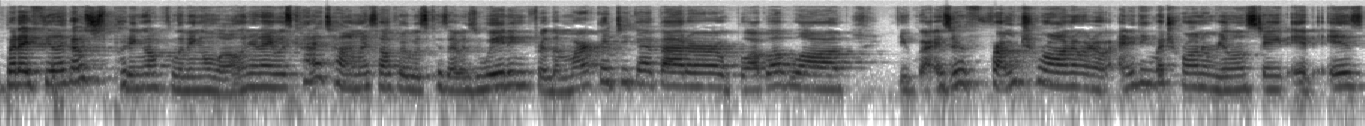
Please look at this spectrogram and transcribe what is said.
But I feel like I was just putting off living alone. And I was kind of telling myself it was because I was waiting for the market to get better, blah, blah, blah. If you guys are from Toronto or know anything about Toronto real estate, it is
